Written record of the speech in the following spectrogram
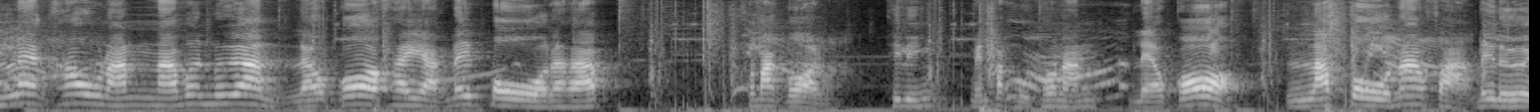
นแรกเท่านั้นนะเพื่อนๆ แล้วก็ใครอยากได้โปรนะครับ สมัครก่อนที่ลิงก์เมนปักหมุดเท่านั้น แล้วก็ รับโปรหน้าฝากได้เลย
